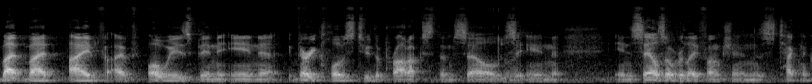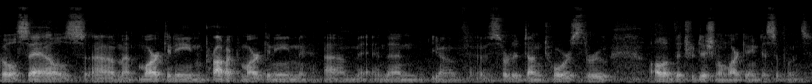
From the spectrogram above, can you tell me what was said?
but but I've I've always been in uh, very close to the products themselves right. in in sales overlay functions, technical sales, um, marketing, product marketing, um, and then you know I've, I've, sort of done tours through all of the traditional marketing disciplines.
